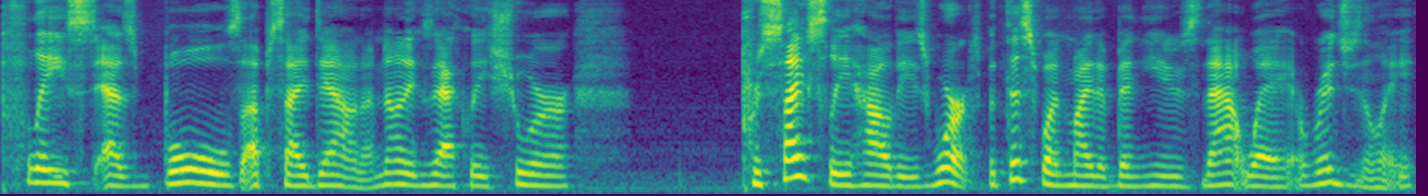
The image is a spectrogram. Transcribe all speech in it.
placed as bowls upside down. I'm not exactly sure precisely how these worked, but this one might have been used that way originally.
